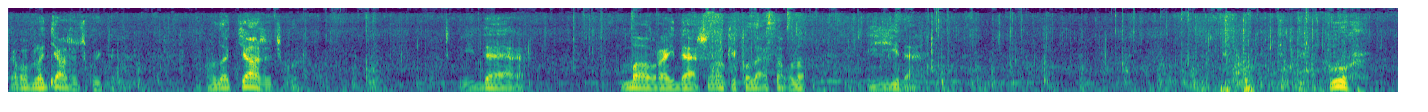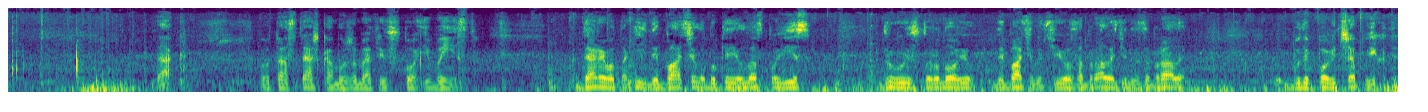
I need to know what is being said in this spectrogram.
Треба в натяжечку йти. В натяжечку. Йде. Мавра йде, широкі колеса, вона їде. Ух. Так. Ота стежка може метрів 100 і виїзд. Дерево такий не бачили, бо Київ нас повіз другою стороною. Не бачили, чи його забрали, чи не забрали. Буде повід ще поїхати.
